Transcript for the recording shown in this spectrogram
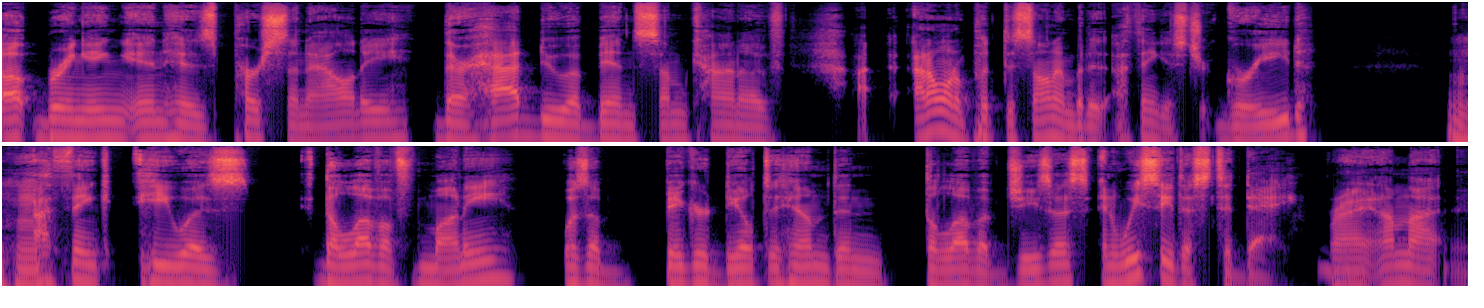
upbringing, in his personality, there had to have been some kind of I, I don't want to put this on him, but it, I think it's true, greed. Mm-hmm. I think he was the love of money was a bigger deal to him than the love of Jesus, and we see this today, right? I'm not. Yeah.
